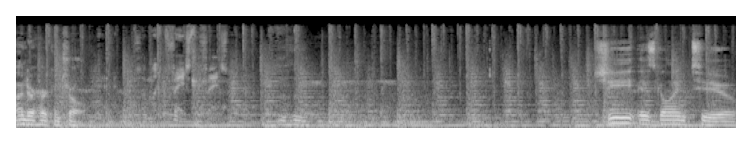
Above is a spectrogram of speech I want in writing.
under her control. So I'm like face to face. Mm-hmm. She is going to.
